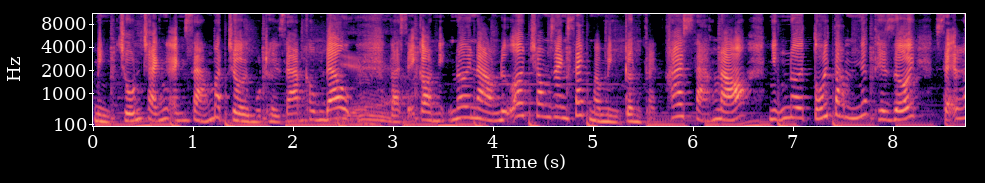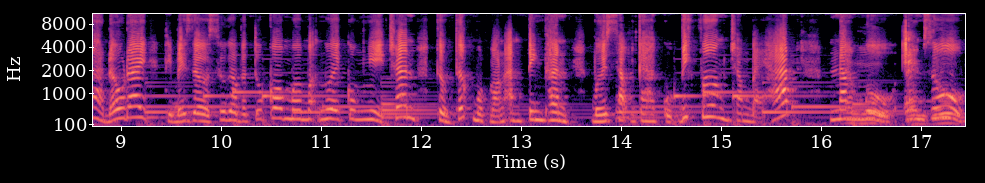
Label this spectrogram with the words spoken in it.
mình trốn tránh ánh sáng mặt trời một thời gian không đâu và sẽ còn những nơi nào nữa trong danh sách mà mình cần phải khai sáng nó những nơi tối tăm nhất thế giới sẽ là đâu đây? Thì bây giờ Sugar và Tuko mời mọi người cùng nghỉ chân thưởng thức một món ăn tinh thần với giọng ca của Bích Phương trong bài hát Nằm ngủ em du.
